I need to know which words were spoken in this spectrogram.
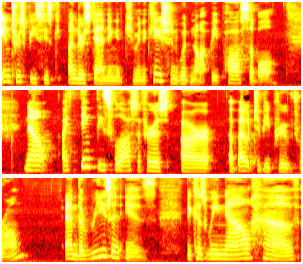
interspecies understanding and communication would not be possible. Now, I think these philosophers are about to be proved wrong. And the reason is because we now have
